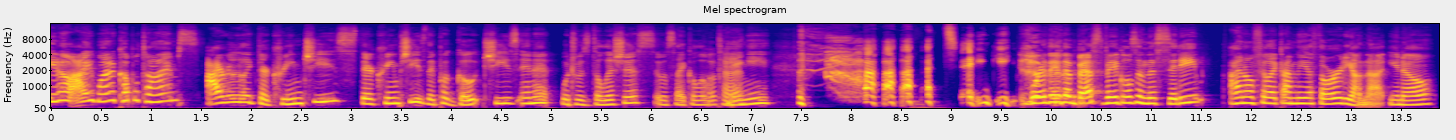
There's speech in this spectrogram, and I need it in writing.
You know, I went a couple times. I really like their cream cheese. Their cream cheese, they put goat cheese in it, which was delicious. It was like a little okay. tangy. tangy. Were they the best bagels in the city? I don't feel like I'm the authority on that, you know?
